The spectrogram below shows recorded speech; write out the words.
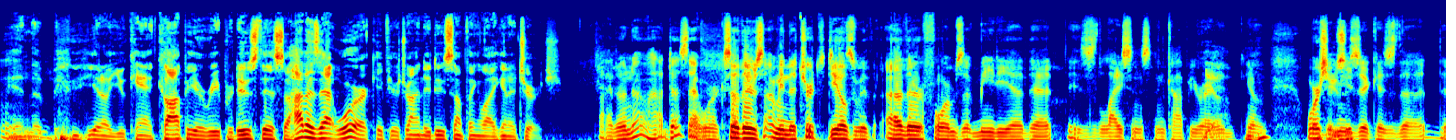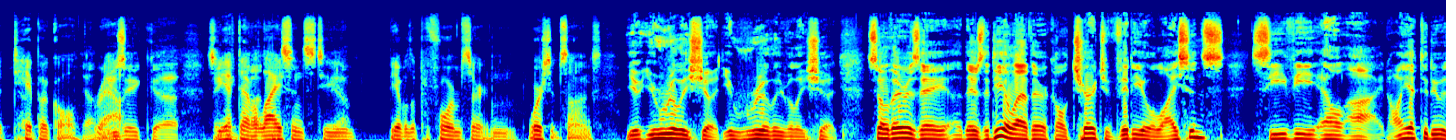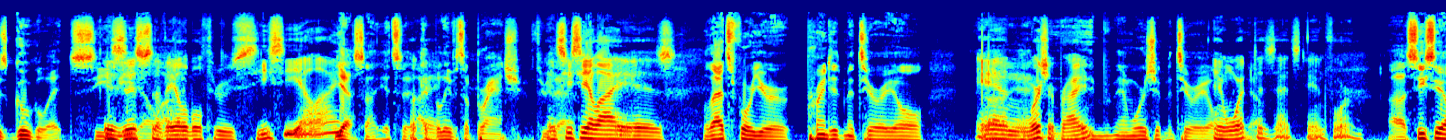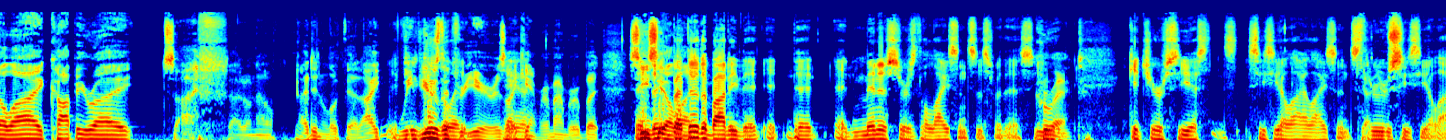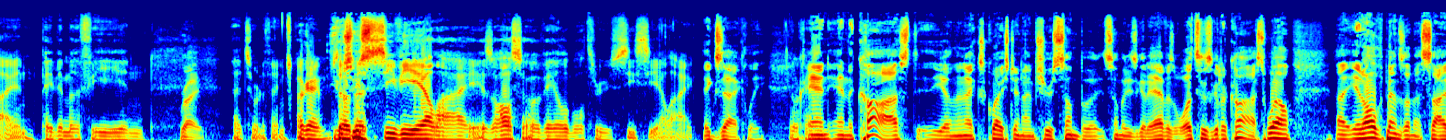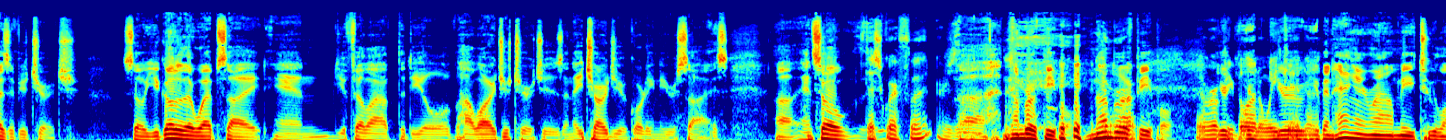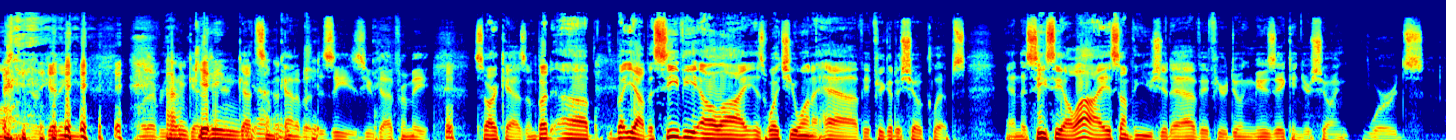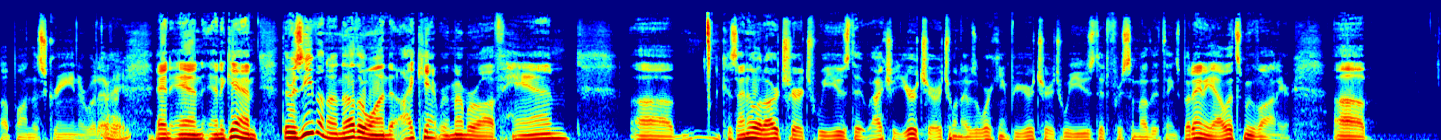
And the you know you can't copy or reproduce this. So how does that work if you're trying to do something like in a church? I don't know how does that work. So there's, I mean, the church deals with other forms of media that is licensed and copyrighted. Yeah. You know, worship Music. music, is the the typical Yeah, route. music. Uh, So you have to have a license to Yeah. Be able to perform certain worship songs. You you really should. You really really should. So there is a uh, there's a deal out there called Church Video License CVLI. And all you have to do is Google it. CVLI. Is this available through CCLI? Yes, uh, it's. A, I Okay. believe it's a branch through And that. CCLI is well, that's for your printed material and uh, worship, right? And, and worship material. And what Yeah. does that stand for? uh, CCLI copyright? I, I don't know. I didn't look that. I If we've used it Google for it, years. I can't remember, but And they're- CCLI. but they're the body that it, that administers the licenses for this. You correct. Get your CS, CCLI license Yeah, through CCLI and pay them a fee and Right. that sort of thing. Okay, so the CVLI is also available through CCLI. Exactly. Okay. And and the cost, you know, the next question I'm sure somebody somebody's going to have is what's this going to cost? Well, uh, it all depends on the size of your church. So you go to their website and you fill out the deal of how large your church is, and they charge you according to your size. Uh, and so The square foot, or is that uh, number of people, number of people, Number of You're- people on a you're- weekend, huh? You've been hanging around me too long. You're getting whatever you're I'm getting. getting- You've got some I'm kind of a disease you got from me, sarcasm. But uh, but yeah, the CVLI is what you want to have if you're going to show clips, and the CCLI is something you should have if you're doing music and you're showing words up on the screen or whatever. Right. And and and again, there's even another one that I can't remember offhand because I know at our church we used it. Actually, your church when I was working for your church, we used it for some other things. But anyhow, let's move on here. Uh,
